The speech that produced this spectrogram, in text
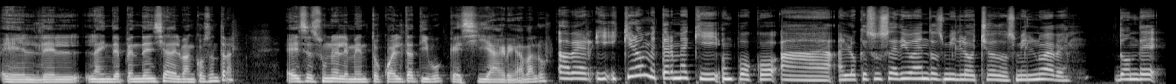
el de la independencia del Banco Central. Ese es un elemento cualitativo que sí agrega valor. A ver, y, quiero meterme aquí un poco a, lo que sucedió en 2008-2009, donde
